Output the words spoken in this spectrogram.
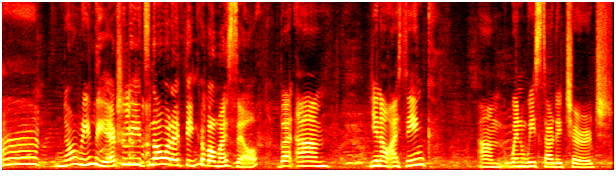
Uh, not really. Actually, it's not what I think about myself. But um, you know, I think um, when we started church,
